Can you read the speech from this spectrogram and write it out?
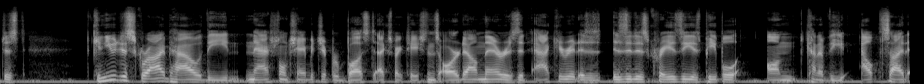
just can you describe how the national championship or bust expectations are down there? Is it accurate? Is is it as crazy as people on kind of the outside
